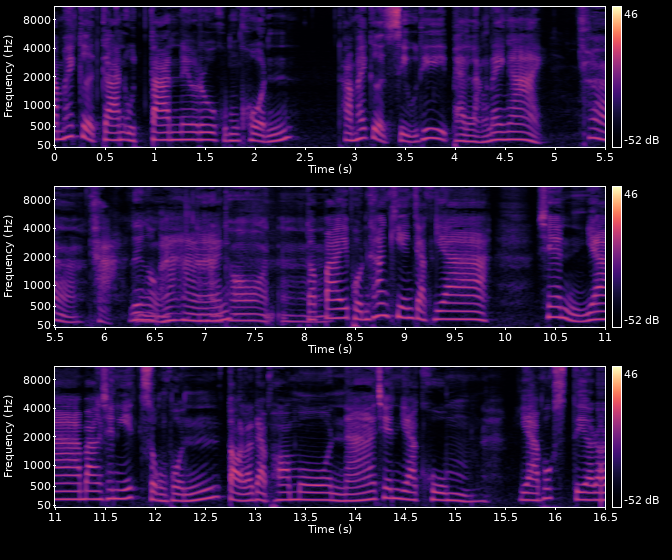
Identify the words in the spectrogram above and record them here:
ทำให้เกิดการอุดตันในรูขุมขนทำให้เกิดสิวที่แผ่นหลังได้ง่าย ค่ะ ค่ะ เรื่องของอาหาอารหารทอดาต่อไปผลข้างเคียงจากยา เช่น ยาบางชนิดส่งผลต่อระดับฮอร์โมนนะ เช่นยาคุม ยาพวกสเตียร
